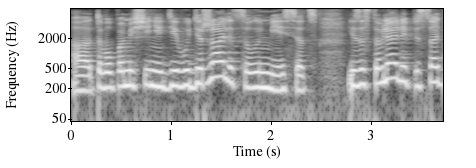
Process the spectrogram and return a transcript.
э, того помещения, где его держали целый месяц, и заставляли писать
